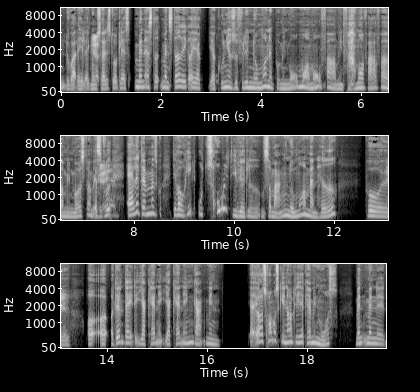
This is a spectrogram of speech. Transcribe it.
Nu var det heller ikke nogen ja. særlig stor klasse, men, er men stadigvæk, og jeg, jeg kunne jo selvfølgelig numrene på min mormor og morfar, og min farmor og farfar, og min moster. Altså, ja, du ved, alle dem, man skulle... Det var jo helt utroligt i virkeligheden, så mange numre, man havde på... Øh, ja. og, og, og den dag, jeg kan, jeg kan ikke engang min jeg, jeg tror måske nok lige, at jeg kan min mors. Men, men øh, mm.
